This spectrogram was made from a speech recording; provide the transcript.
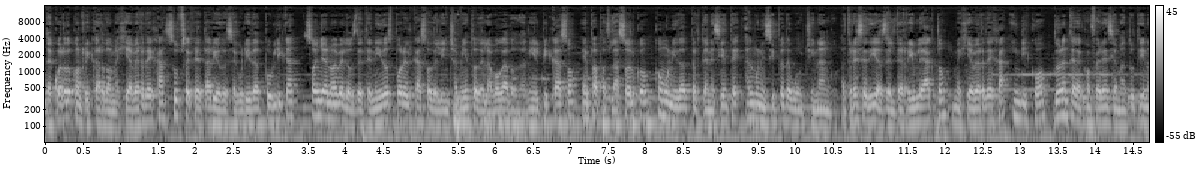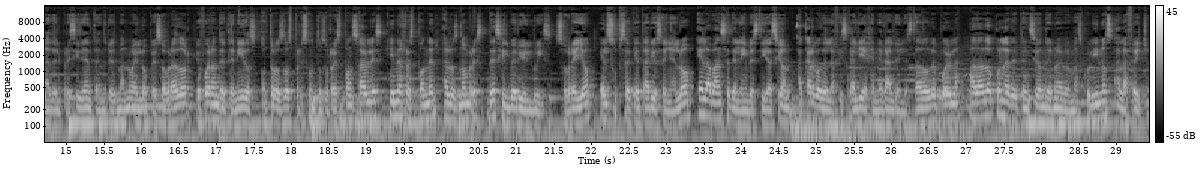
De acuerdo con Ricardo Mejía Verdeja, subsecretario de Seguridad Pública, son ya nueve los detenidos por el caso del linchamiento del abogado Daniel Picasso en Papatlazolco, comunidad perteneciente al municipio de Huachinango. A 13 días del terrible acto, Mejía Verdeja indicó durante la conferencia matutina del presidente Andrés Manuel López Obrador que fueron detenidos otros dos presuntos responsables, quienes responden a los nombres de Silverio y Luis. Sobre ello, el subsecretario señaló el avance de la investigación a cargo de la Fiscalía General del Estado de Puebla ha dado con la detención de nueve masculinos a la fecha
